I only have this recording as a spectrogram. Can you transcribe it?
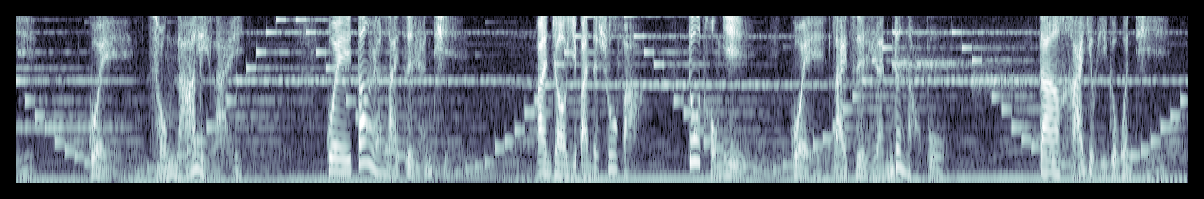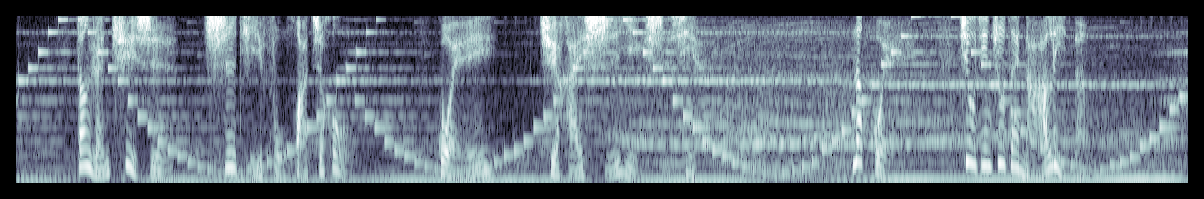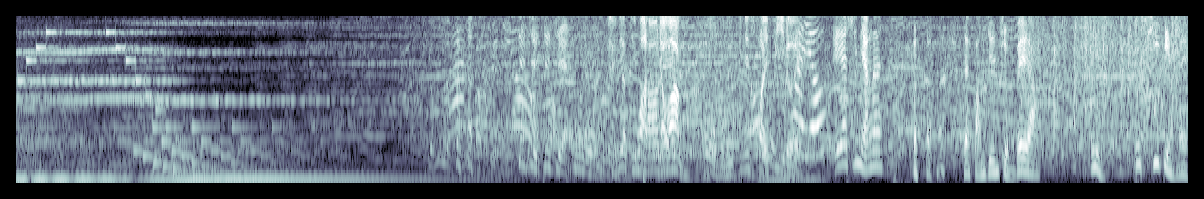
鬼从哪里来？鬼当然来自人体。按照一般的说法，都同意鬼来自人的脑部。但还有一个问题：当人去世，尸体腐化之后，鬼却还时隐时现。那鬼究竟住在哪里呢？要金哇，小旺，哦，我们今天帅毙了哎！哎呀，新娘呢？在房间准备啊。哎呦，都七点嘞，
